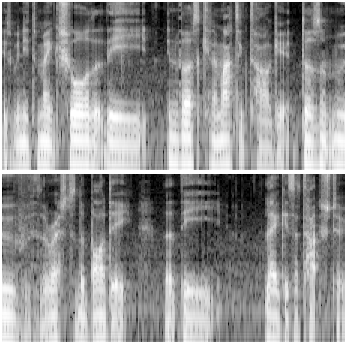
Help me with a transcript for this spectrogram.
is we need to make sure that the inverse kinematic target doesn't move with the rest of the body that the leg is attached to.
